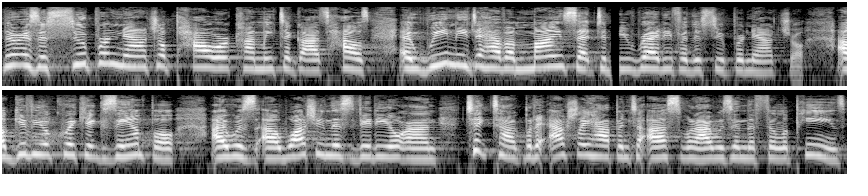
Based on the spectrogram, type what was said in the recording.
There is a supernatural power coming to God's house, and we need to have a mindset to be ready for the supernatural. I'll give you a quick example. I was uh, watching this video on TikTok, but it actually happened to us when I was in the Philippines.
